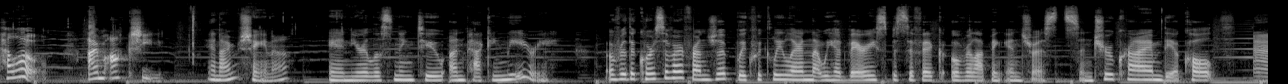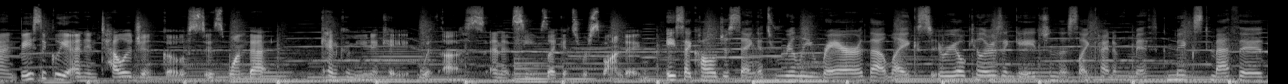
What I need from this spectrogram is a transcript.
Hello, I'm Akshi. And I'm Shayna, and you're listening to Unpacking the Eerie. Over the course of our friendship, we quickly learned that we had very specific overlapping interests in true crime, the occult. And basically, an intelligent ghost is one that can communicate with us, and it seems like it's responding. A psychologist saying it's really rare that like serial killers engage in this like kind of myth- mixed methods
